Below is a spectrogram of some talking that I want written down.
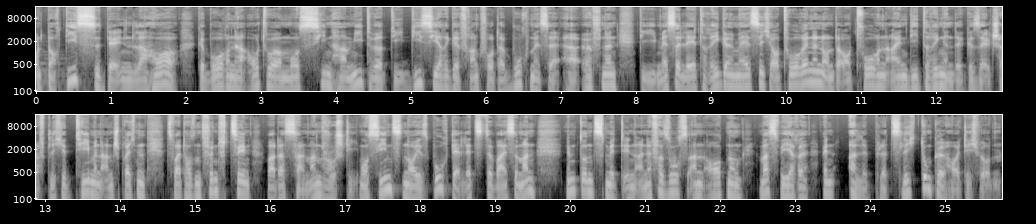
Und noch dies, der in Lahore geborene Autor Mohsin Hamid wird die diesjährige Frankfurter Buchmesse eröffnen. Die Messe lädt regelmäßig Autorinnen und Autoren ein, die dringende gesellschaftliche Themen ansprechen. 2015 war das Salman Rushdie. Mohsins neues Buch Der letzte weiße Mann nimmt uns mit in eine Versuchsanordnung. Was wäre, wenn alle plötzlich dunkelhäutig würden?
